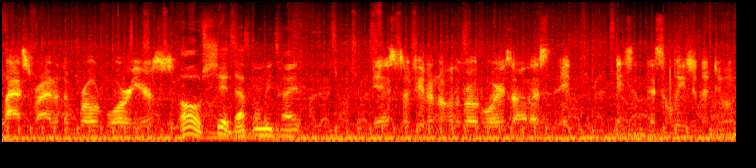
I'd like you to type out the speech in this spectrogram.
last ride of the Road Warriors. Oh, shit. That's to be tight. Yeah, so if you don't know who the Road Warriors are, that's it. It's, it's a Legion of Doom.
